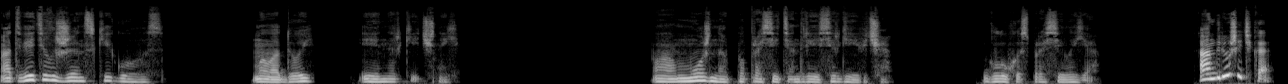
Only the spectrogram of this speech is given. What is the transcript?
Ответил женский голос, молодой и энергичный. «А можно попросить Андрея Сергеевича?» — глухо спросила я. «Андрюшечка,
